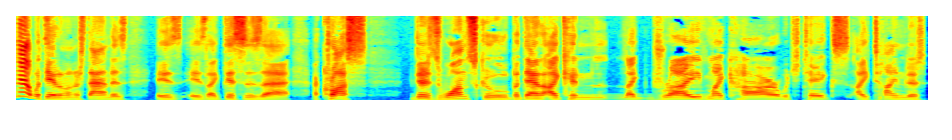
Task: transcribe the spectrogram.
Now, what they don't understand is is is like this is a across. There's one school, but then I can like drive my car, which takes I timed it.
